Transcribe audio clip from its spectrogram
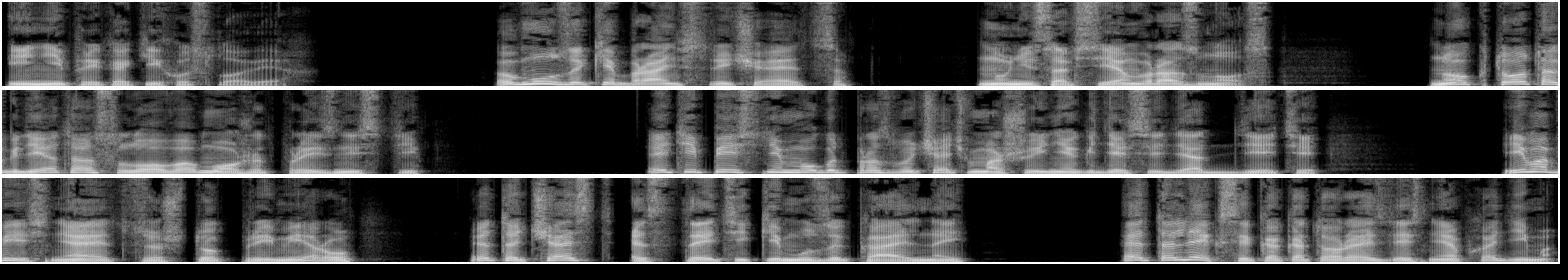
и ни при каких условиях. В музыке брань встречается. Ну, не совсем в разнос, но кто-то где-то слово может произнести. Эти песни могут прозвучать в машине, где сидят дети. Им объясняется, что, к примеру, это часть эстетики музыкальной. Это лексика, которая здесь необходима.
